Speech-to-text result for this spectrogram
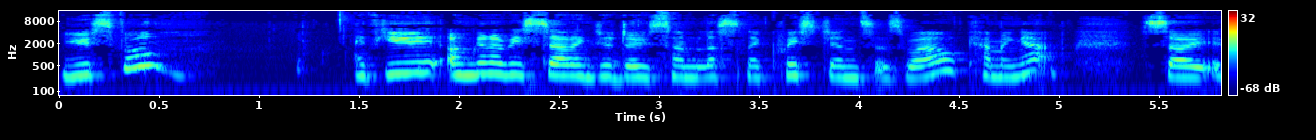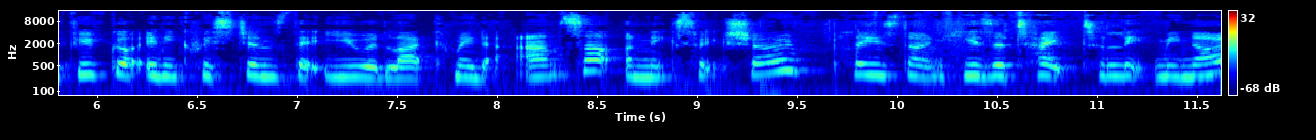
useful. If you, I'm going to be starting to do some listener questions as well coming up. So if you've got any questions that you would like me to answer on next week's show, please don't hesitate to let me know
